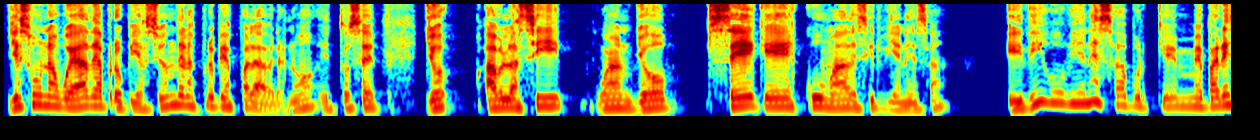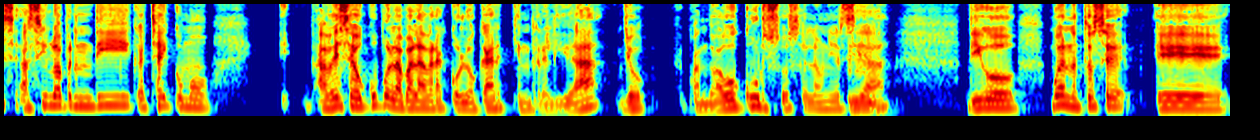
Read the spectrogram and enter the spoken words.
Y eso es una weá de apropiación de las propias palabras, ¿no? Entonces, yo hablo así, weón, yo sé que es Kuma decir vienesa, y digo vienesa porque me parece, así lo aprendí, ¿cachai? Como eh, a veces ocupo la palabra colocar, que en realidad yo, cuando hago cursos en la universidad, digo, bueno, entonces, eh,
